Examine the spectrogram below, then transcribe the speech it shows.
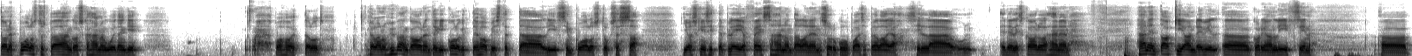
tuonne puolustuspäähän, koska hän on kuitenkin pahoittelut pelannut hyvän kauden, teki 30 tehopistettä Leafsin puolustuksessa, joskin sitten playoffeissa hän on tällainen surkuhupaisa pelaaja, sillä edelliskaudella hänen, hänen takiaan Devil, äh, Korean Leafsin äh,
